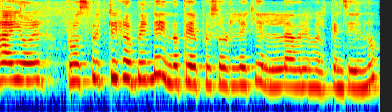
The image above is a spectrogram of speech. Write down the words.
ഹായ് ഓൾ. പ്രോസ്പെക്റ്റി ഹബിന്റെ ഇന്നത്തെ എപ്പിസോഡിലേക്ക് എല്ലാവരെയും വെൽക്കം ചെയ്യുന്നു.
